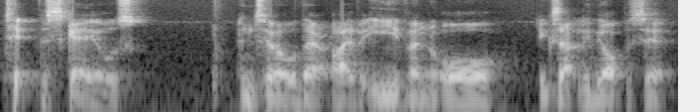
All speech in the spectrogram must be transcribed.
tip the scales until they're either even or exactly the opposite.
